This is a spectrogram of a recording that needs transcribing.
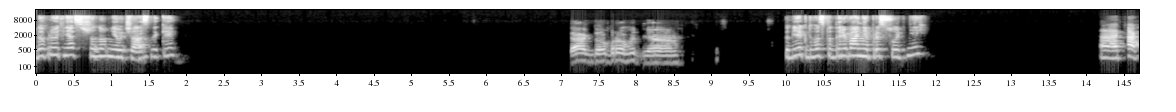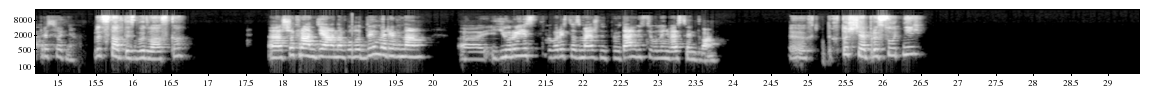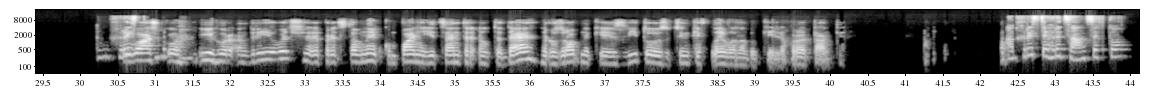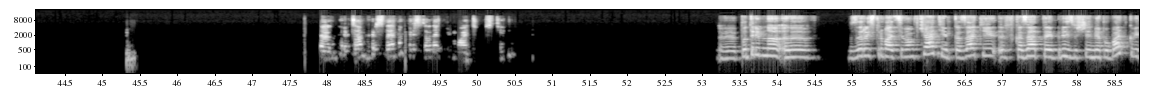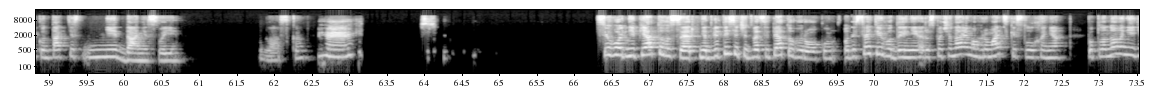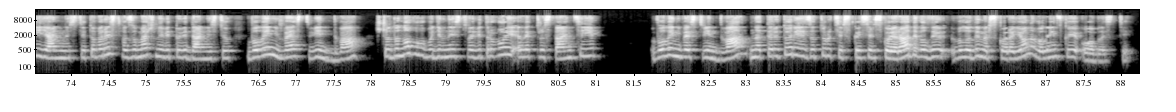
Доброго дня, шановні учасники. Так, доброго дня. Суб'єкт господарювання присутній. Е, Так, присутня. Представтесь, будь ласка. Е, Шафран Діана Володимирівна, е, юрист товариства з межної відповідальності Волиньвестин 2. Е, х- Хто ще присутній? Івашко Ігор Андрійович, е, представник компанії Центр ЛТД, розробники звіту з оцінки впливу на довкілля, проєктанти. А Христя Грицан, це хто? Так, Грицян Христина, представник громадськості. Е, Потрібно е, зареєструватися вам в чаті і вказати, вказати прізвище, ім'я по батькові, контактні дані свої. Будь ласка. Сьогодні, 5 серпня 2025 року, о 10 годині розпочинаємо громадські слухання по планованій діяльності Товариства з обмеженою відповідальністю Волинь Вест Вінд 2 щодо нового будівництва вітрової електростанції Волинь Вест Вінд 2 на території Затурцівської сільської ради Володимирського району Волинської області.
